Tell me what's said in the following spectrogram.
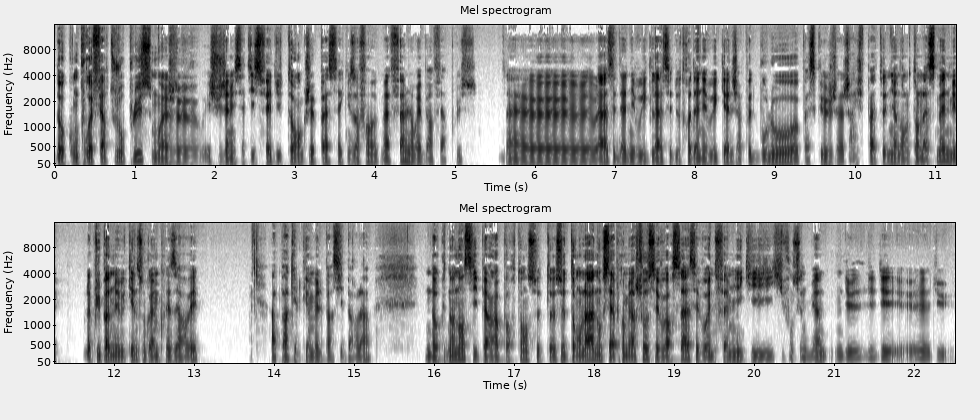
Donc on pourrait faire toujours plus. Moi, je, oui, je suis jamais satisfait du temps que je passe avec mes enfants, avec ma femme. J'aimerais bien faire plus. Euh, voilà, ces derniers week là, ces deux trois derniers week-ends, j'ai un peu de boulot parce que j'arrive pas à tenir dans le temps de la semaine, mais la plupart de mes week-ends sont quand même préservés, à part quelques mails par-ci par-là. Donc non, non, c'est hyper important ce, ce temps-là. Donc c'est la première chose, c'est voir ça, c'est voir une famille qui, qui fonctionne bien, du, du, du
